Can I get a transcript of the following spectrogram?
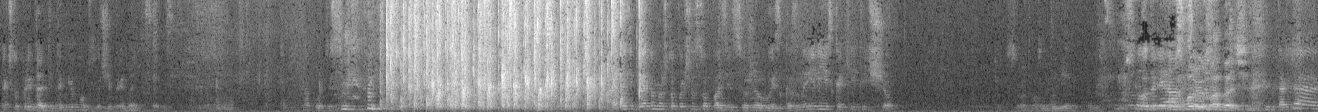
Так что предатель, ты в любом случае предатель. садись. Аплодисменты. А, кстати, я думаю, что большинство позиций уже высказаны, или есть какие-то еще? Благодаря- Условия задачи. Тогда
